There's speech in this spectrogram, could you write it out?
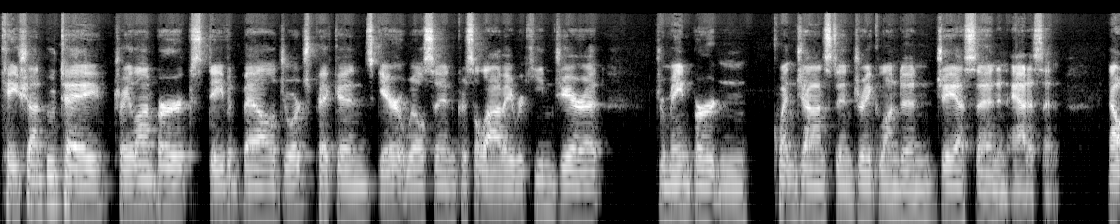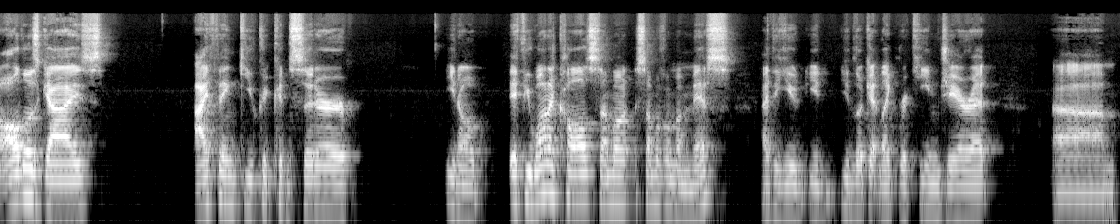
Kayshon Boutte, Treylon Burks, David Bell, George Pickens, Garrett Wilson, Chris Olave, Rakim Jarrett, Jermaine Burton, Quentin Johnston, Drake London, JSN, and Addison. Now, all those guys, I think you could consider, you know, if you want to call some of, some of them a miss, I think you you you look at like Rakim Jarrett, um,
